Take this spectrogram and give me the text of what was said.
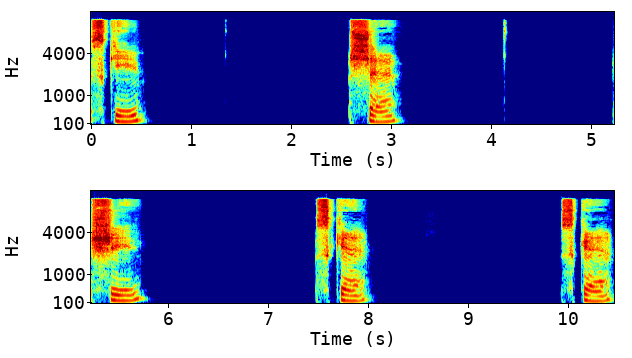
Скі. Ще. Ші. Ске. Ске.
